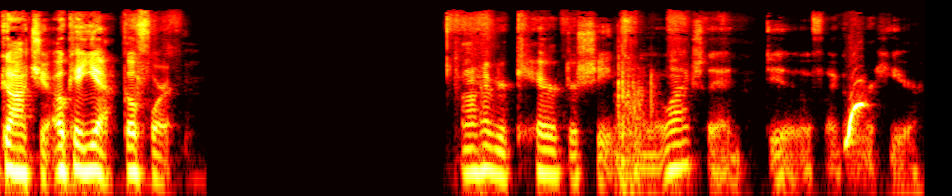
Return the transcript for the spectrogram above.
Gotcha. Okay. Yeah. Go for it. I don't have your character sheet. in front of me. Well, actually, I do. If I go over here.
